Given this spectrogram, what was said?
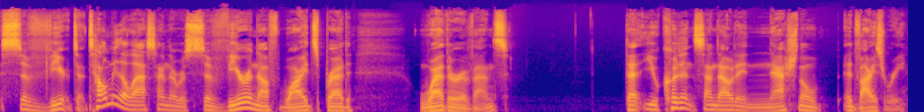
severe. To, tell me the last time there was severe enough widespread weather events that you couldn't send out a national advisory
